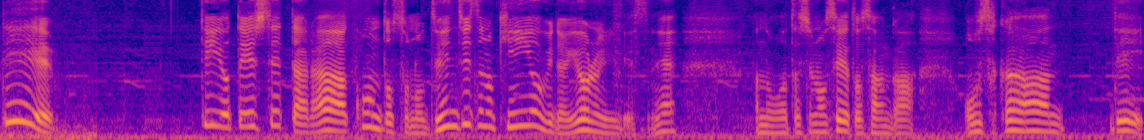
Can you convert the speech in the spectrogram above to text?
てって予定してたら今度その前日の金曜日の夜にですねあの私の生徒さんが大阪で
